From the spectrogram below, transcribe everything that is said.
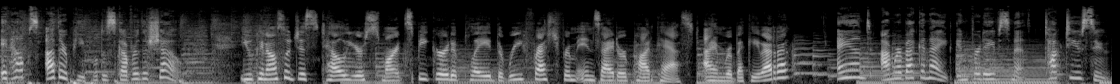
It helps other people discover the show. You can also just tell your smart speaker to play the Refresh from Insider podcast. I'm Rebeca Ibarra. And I'm Rebecca Knight in for Dave Smith. Talk to you soon.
